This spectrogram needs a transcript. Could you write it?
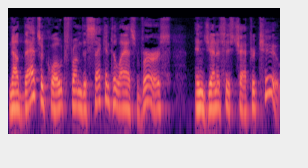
Now, that's a quote from the second to last verse in Genesis chapter 2.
